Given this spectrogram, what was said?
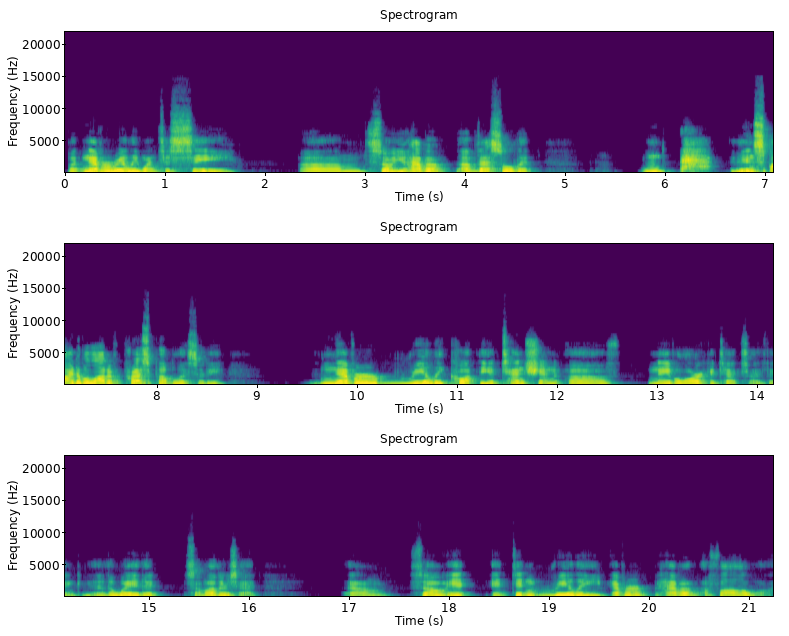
but never really went to sea. Um, so you have a, a vessel that, in spite of a lot of press publicity, never really caught the attention of naval architects, I think, the way that some others had. Um, so it, it didn't really ever have a, a follow on.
